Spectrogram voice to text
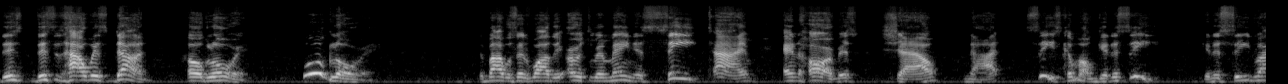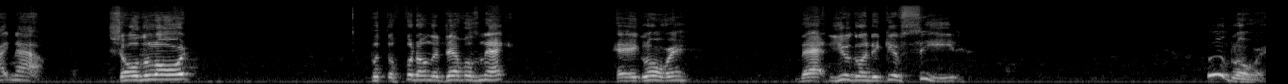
This this is how it's done. Oh glory. Woo glory. The Bible says, while the earth remaineth, seed time and harvest shall not cease. Come on, get a seed. Get a seed right now. Show the Lord. Put the foot on the devil's neck. Hey, glory. That you're going to give seed. Ooh, glory.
